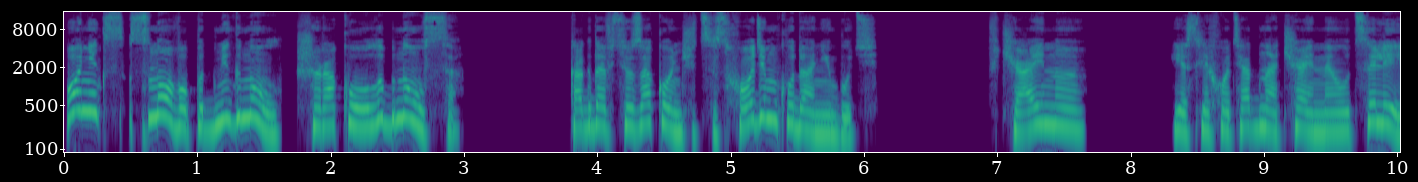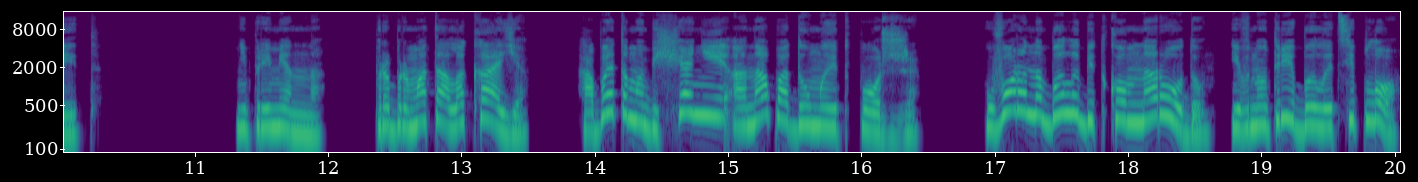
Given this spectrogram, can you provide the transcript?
Оникс снова подмигнул, широко улыбнулся. «Когда все закончится, сходим куда-нибудь?» «В чайную, если хоть одна чайная уцелеет». «Непременно», — пробормотала Кая. Об этом обещании она подумает позже. У ворона было битком народу, и внутри было тепло.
